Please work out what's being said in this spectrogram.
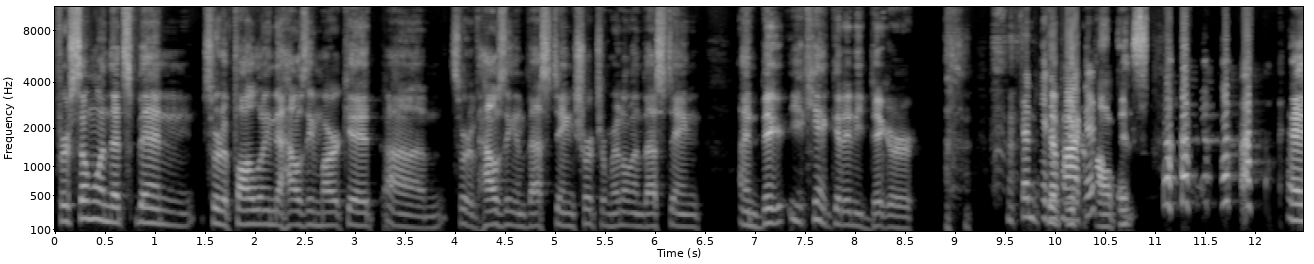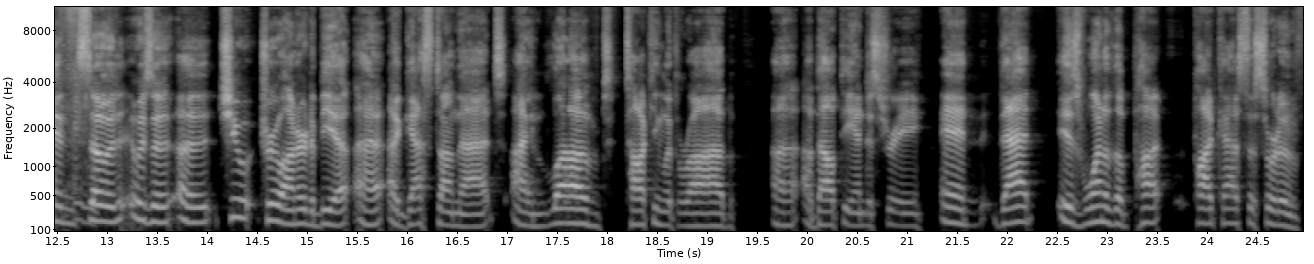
for someone that's been sort of following the housing market, um, sort of housing investing, short-term rental investing, and big, you can't get any bigger than bigger, pockets. pockets. and so it was a, a true, true honor to be a, a, guest on that. I loved talking with Rob uh, about the industry, and that is one of the po- podcasts that sort of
